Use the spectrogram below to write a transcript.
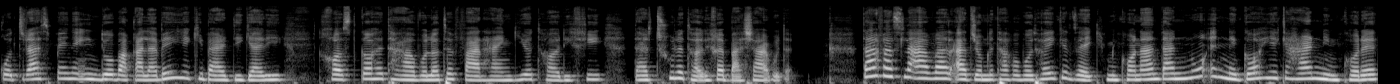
قدرت بین این دو و غلبه یکی بر دیگری خواستگاه تحولات فرهنگی و تاریخی در طول تاریخ بشر بوده. در فصل اول از جمله تفاوت‌هایی که ذکر می‌کنند در نوع نگاهی که هر نیمکره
